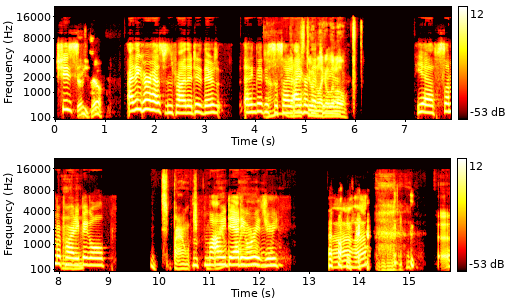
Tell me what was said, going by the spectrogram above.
She's. Good deal. I think her husband's probably there too. There's. I think they just No, decided. they're I just heard doing that like too. a yeah. little. Yeah, slumber party, Mhm. big old bounce, mommy, daddy orgy. Uh-huh.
